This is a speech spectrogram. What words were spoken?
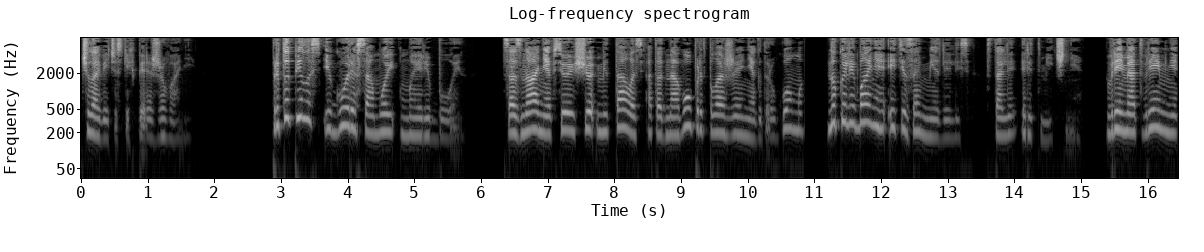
человеческих переживаний. Притупилось и горе самой Мэри Боин. Сознание все еще металось от одного предположения к другому, но колебания эти замедлились, стали ритмичнее. Время от времени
